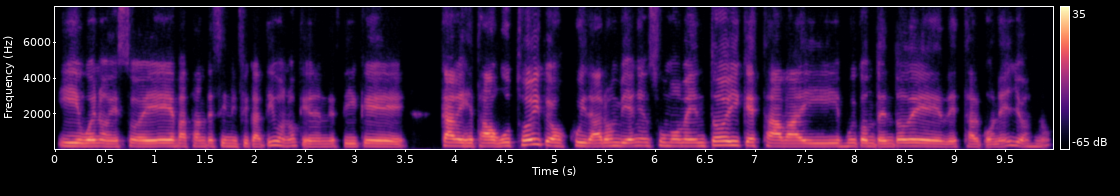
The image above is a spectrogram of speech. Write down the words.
Y bueno, eso es bastante significativo, ¿no? Quieren decir que, habéis estado a gusto y que os cuidaron bien en su momento y que estabais muy contentos de, de estar con ellos, ¿no?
